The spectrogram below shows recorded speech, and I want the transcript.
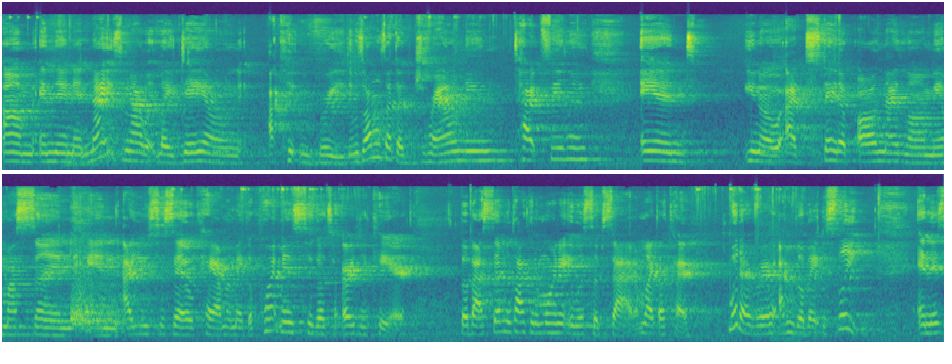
Um, and then at nights when I would lay down, I couldn't breathe. It was almost like a drowning type feeling. And, you know, I stayed up all night long, me and my son, and I used to say, okay, I'm gonna make appointments to go to urgent care. But by seven o'clock in the morning, it would subside. I'm like, okay, whatever, I can go back to sleep. And this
